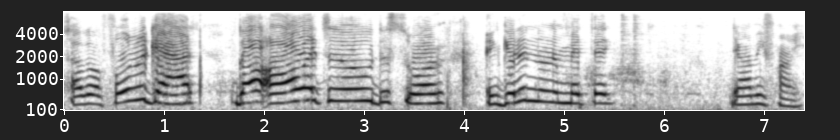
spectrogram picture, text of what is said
So I'm gonna fill the gas, go all the way to the store, and get another mythic. Then I'll be fine.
